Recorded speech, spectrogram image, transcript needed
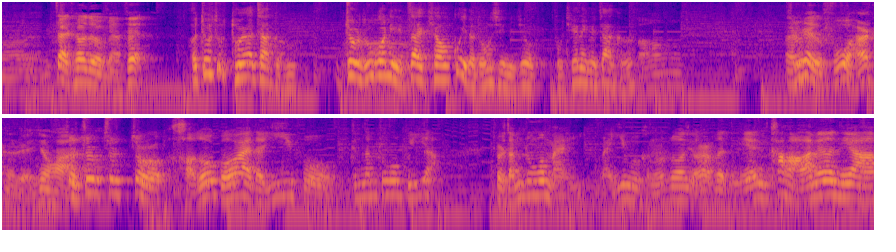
嗯，再挑就免费。呃，就就同样价格嘛，就是如果你再挑贵的东西，你就补贴那个价格。哦，其实这个服务还是挺人性化的。就就就就是好多国外的衣服跟咱们中国不一样，就是咱们中国买买衣服可能说有点问题，你你看好了没问题啊，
